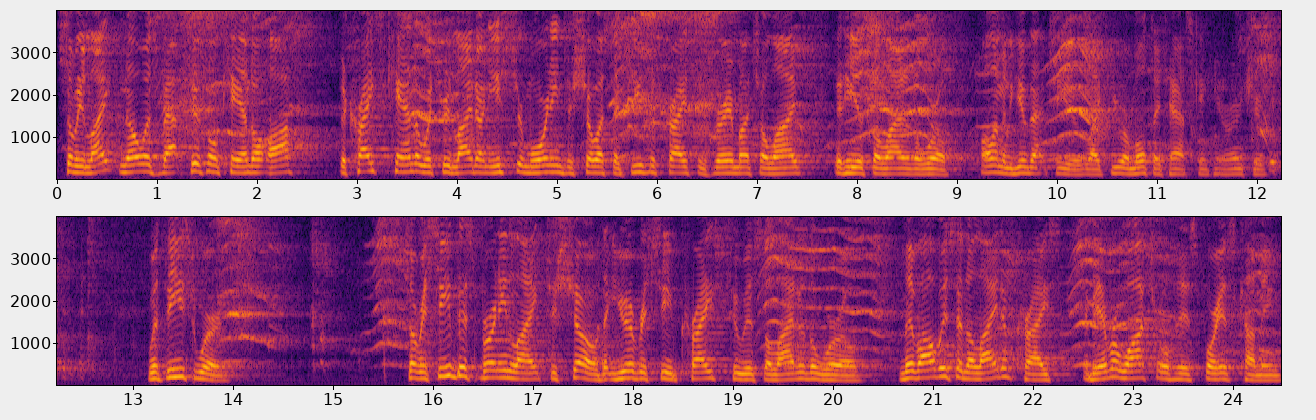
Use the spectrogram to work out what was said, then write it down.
So we light Noah's baptismal candle off the Christ candle, which we light on Easter morning to show us that Jesus Christ is very much alive, that he is the light of the world. Paul, I'm going to give that to you. Like you are multitasking here, aren't you? With these words. So receive this burning light to show that you have received Christ, who is the light of the world. Live always in the light of Christ and be ever watchful for his coming,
